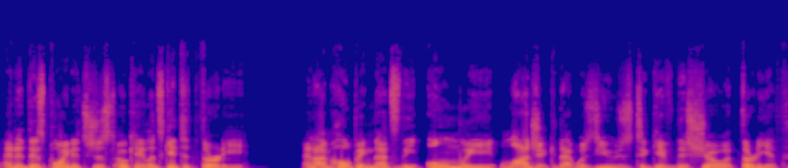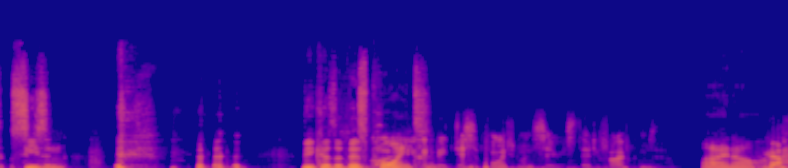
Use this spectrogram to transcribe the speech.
And at this point it's just okay, let's get to 30. And I'm hoping that's the only logic that was used to give this show a 30th season. because at this Well, point, You're going to be disappointed when Series 35 comes out. I know. Yeah.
